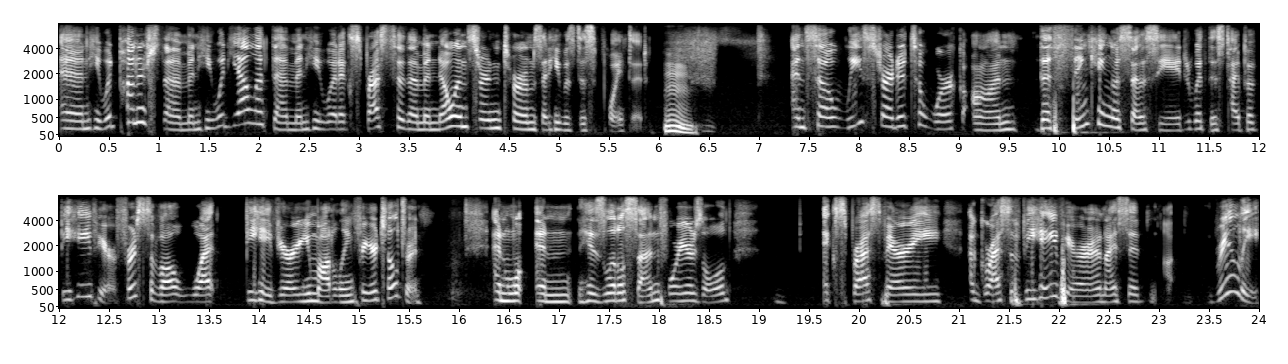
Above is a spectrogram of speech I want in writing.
and he would punish them and he would yell at them and he would express to them in no uncertain terms that he was disappointed. Mm. And so we started to work on the thinking associated with this type of behavior. First of all, what behavior are you modeling for your children? And and his little son, 4 years old, express very aggressive behavior. And I said, "Uh, Really?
